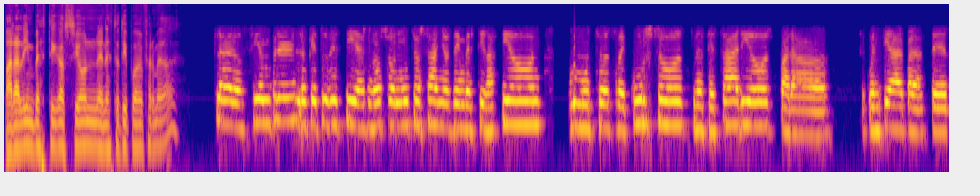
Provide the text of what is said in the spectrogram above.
para la investigación en este tipo de enfermedades? Claro, siempre lo que tú decías, ¿no? Son muchos años de investigación, muchos recursos necesarios para secuenciar, para hacer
